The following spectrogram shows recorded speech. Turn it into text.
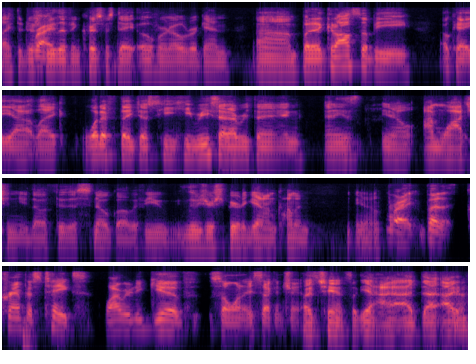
like they're just Right. reliving Christmas Day over and over again. Um, but it could also be, okay, yeah, like what if they just he he reset everything and he's you know I'm watching you though through this snow globe. If you lose your spirit again, I'm coming. You know. Right, but Krampus takes. Why would he give someone a second chance? a chance. Like, yeah, I I I,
